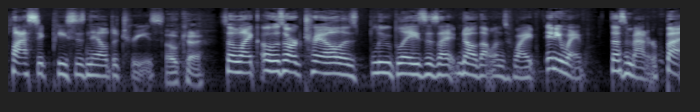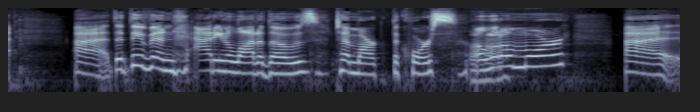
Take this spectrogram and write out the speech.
plastic pieces nailed to trees. Okay. So like Ozark Trail is blue blazes. I no, that one's white. Anyway, doesn't matter. But uh, that they've been adding a lot of those to mark the course a little more. Uh,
